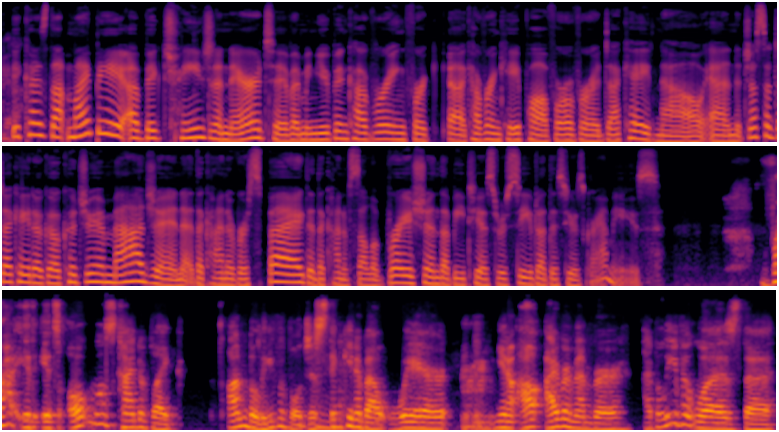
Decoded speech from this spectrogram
Yeah. Because that might be a big change in a narrative. I mean, you've been covering for uh, covering K-pop for over a decade now, and just a decade ago, could you imagine the kind of respect and the kind of celebration that BTS received at this year's Grammys? Right. It, it's almost kind of like unbelievable just Yeah. thinking about where, you know, I, I remember, I believe it was the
